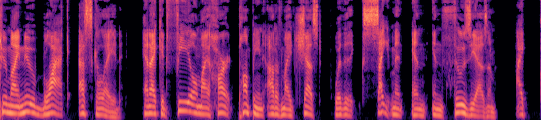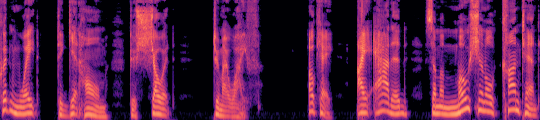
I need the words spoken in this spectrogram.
to my new black Escalade, and I could feel my heart pumping out of my chest with excitement and enthusiasm. I couldn't wait to get home to show it to my wife. Okay, I added some emotional content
